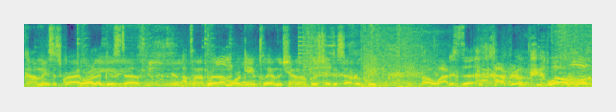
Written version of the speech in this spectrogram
comment, subscribe, all that good stuff. I plan to put out more gameplay on the channel, but let's check this out real quick. Oh wow, this is the whoa!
